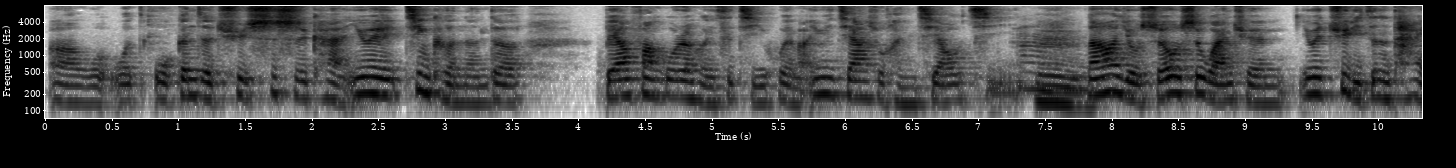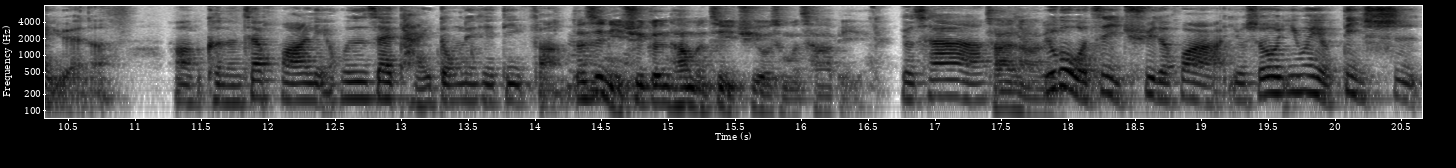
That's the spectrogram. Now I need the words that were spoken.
呃，我我我跟着去试试看，因为尽可能的不要放过任何一次机会嘛，因为家属很焦急，嗯，然后有时候是完全因为距离真的太远了。啊，可能在花莲或者在台东那些地方。但是你去跟他们自己去有什么差别？有差啊，差在哪里？如果我自己去的话，有时候因为有地势、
